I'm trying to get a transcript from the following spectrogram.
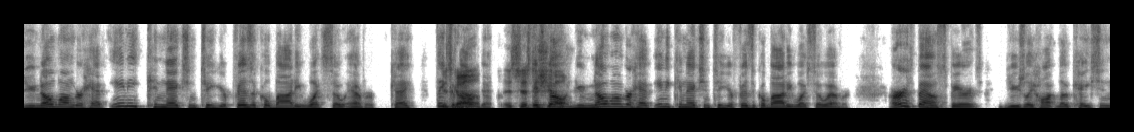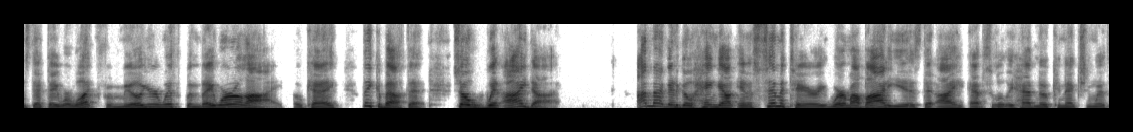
you no longer have any connection to your physical body whatsoever. Okay. Think it's about gone. that. It's just It's gone. You no longer have any connection to your physical body whatsoever. Earthbound spirits usually haunt locations that they were what? Familiar with when they were alive. Okay. Think about that. So when I die, I'm not going to go hang out in a cemetery where my body is that I absolutely have no connection with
